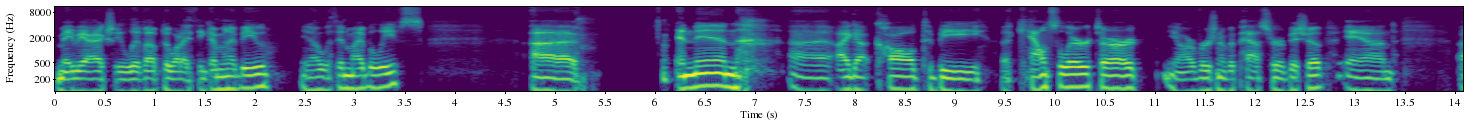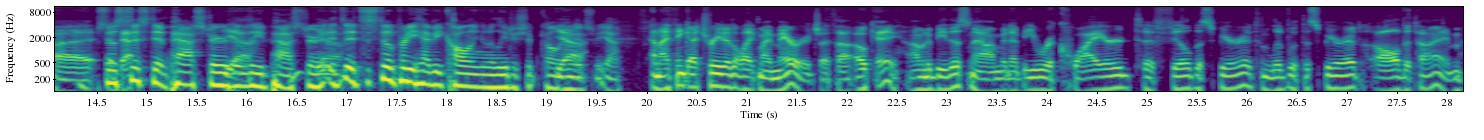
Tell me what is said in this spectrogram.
maybe I actually live up to what I think I'm going to be, you know, within my beliefs. Uh, and then uh, I got called to be a counselor to our, you know, our version of a pastor or bishop, and uh, So at that- assistant pastor, Yeah. the lead pastor. Yeah. It's it's still pretty heavy calling and a leadership calling. Yeah. Yeah. And I think I treated it like my marriage. I thought, okay, I'm going to be this now. I'm going to be required to feel the Spirit and live with the Spirit all the time.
